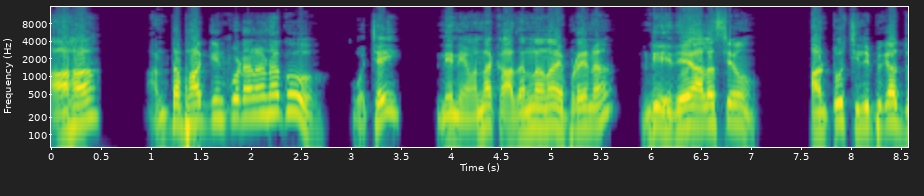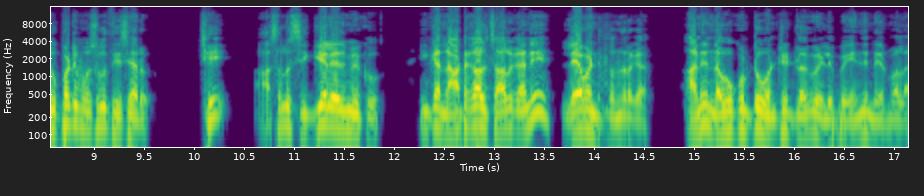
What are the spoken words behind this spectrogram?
ఆహా అంత భాగ్యం కూడానా నాకు? వచ్చేయ్ నేనేమన్నా కాదన్నానా ఎప్పుడైనా? నీదే ఆలస్యం అంటూ చిలిపిగా దుప్పటి ముసుగు తీశారు. ఛీ అసలు సిగ్గే లేదు మీకు. ఇంకా నాటకాలు చాలు గాని లేవండి తొందరగా అని నవ్వుకుంటూ ఒంటింట్లోకి వెళ్ళిపోయింది నిర్మల.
